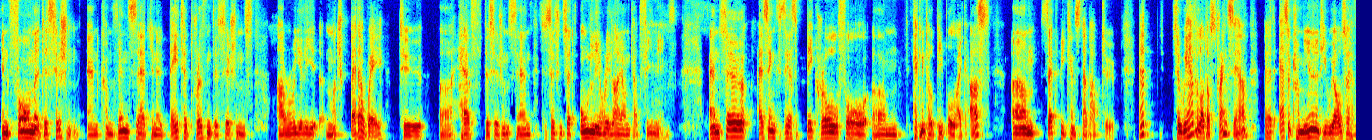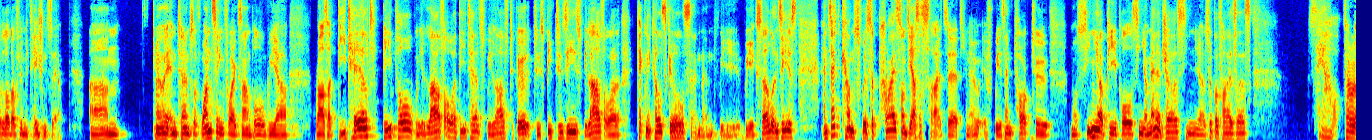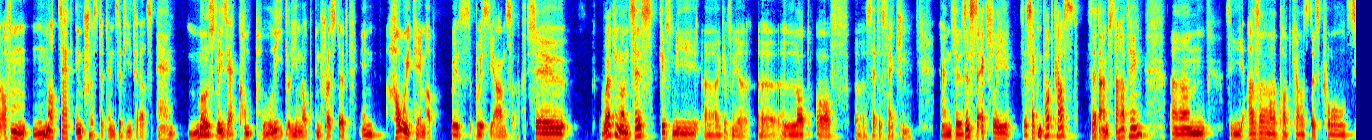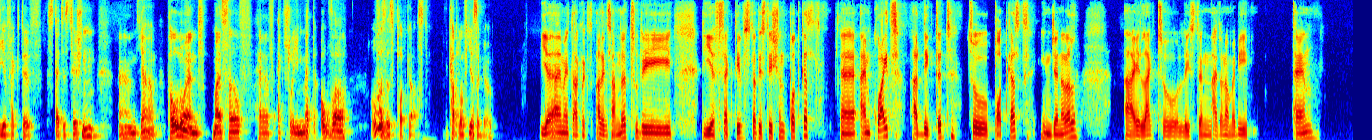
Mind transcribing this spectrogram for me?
inform a decision and convince that you know data driven decisions are really a much better way to uh, have decisions than decisions that only rely on gut feelings and so I think there's a big role for um, technical people like us um, that we can step up to. But so we have a lot of strengths there, but as a community, we also have a lot of limitations there. Um, in terms of one thing, for example, we are rather detailed people. We love our details. We love to go to speak to these. We love our technical skills and, and we, we excel in these. And that comes with a price on the other side that, you know, if we then talk to more senior people, senior managers, senior supervisors, they are very often not that interested in the details. And mostly they're completely not interested in how we came up with with the answer. So working on this gives me uh, gives me a, a, a lot of uh, satisfaction. And so this is actually the second podcast that I'm starting. Um, the other podcast is called The Effective Statistician. And yeah, Paolo and myself have actually met over over this podcast a couple of years ago. Yeah, I met Alex, Alexander to the the Effective Statistician podcast. Uh, I'm quite addicted to podcasts in general. I like to listen. I don't know, maybe ten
